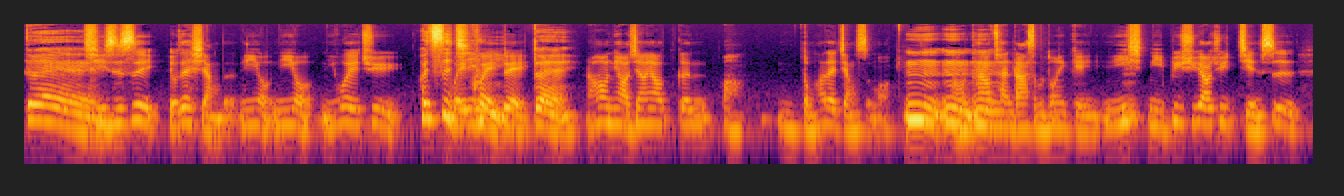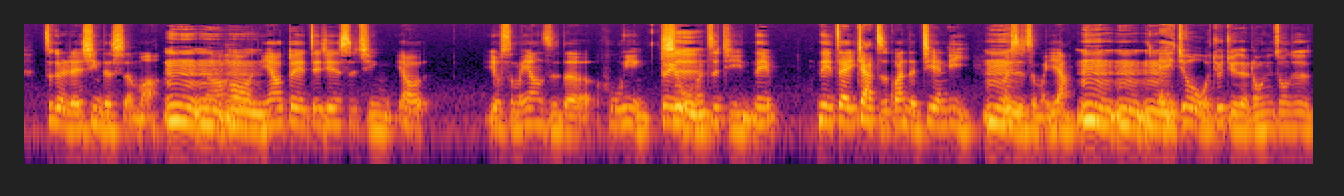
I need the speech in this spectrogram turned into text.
对，其实是有在想的，你有你有你会去会刺激对对，然后你好像要跟哦，你懂他在讲什么，嗯嗯，他要传达什么东西给你，你你必须要去检视这个人性的什么，嗯嗯，然后你要对这件事情要有什么样子的呼应，对我们自己内内在价值观的建立会是怎么样，嗯嗯嗯，哎，就我就觉得龙云中就是。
